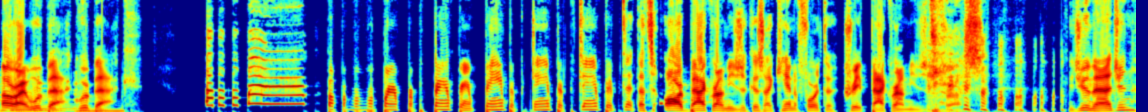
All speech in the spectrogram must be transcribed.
All right, we're back. We're back. That's our background music because I can't afford to create background music for us. Could you imagine?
